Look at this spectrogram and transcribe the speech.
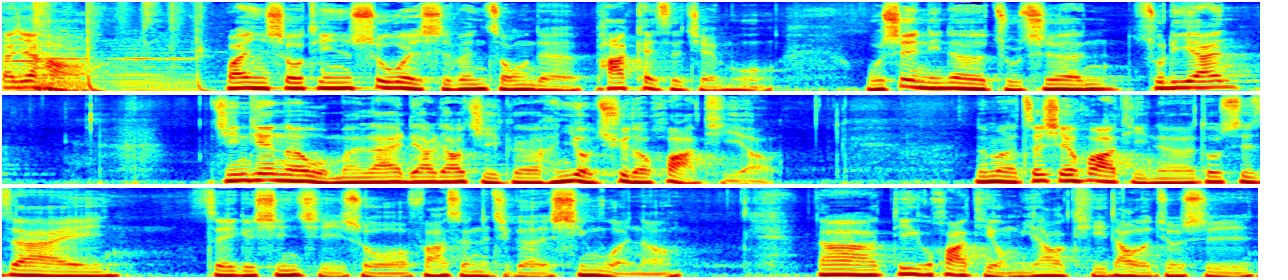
大家好，欢迎收听数位十分钟的 Podcast 节目，我是您的主持人朱利安。今天呢，我们来聊聊几个很有趣的话题哦。那么这些话题呢，都是在这个星期所发生的几个新闻哦。那第一个话题我们要提到的就是。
